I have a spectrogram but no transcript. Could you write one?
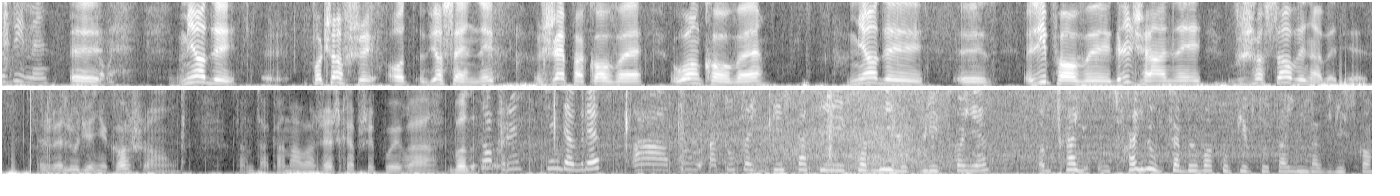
Lubimy. Y, miody, y, począwszy od wiosennych, rzepakowe, łąkowe, miody y, lipowy, gryczany, wrzosowy nawet jest. Że ludzie nie koszą. Tam taka mała rzeczka przepływa. Bo Dobry. Dzień dobry. A, tu, a tutaj gdzieś taki Korniluk blisko jest. On z, Haj, z Hajnówce bywa, kupił tutaj nazwisko.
